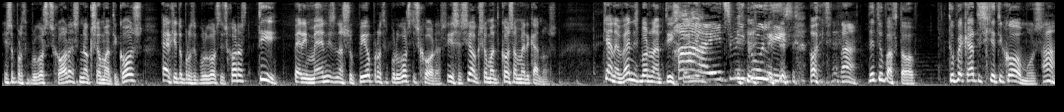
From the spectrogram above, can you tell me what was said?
Είσαι πρωθυπουργός της χώρας. Είναι ο αξιωματικός. Έρχεται ο πρωθυπουργός της χώρας. Τι περιμένεις να σου πει ο πρωθυπουργός της χώρας; Είσαι εσύ ο αξιωματικός Αμερικανός. Και ανεβαίνει, μπορεί να τύχει το ίδιο. Hi, it's me, Coolis. Όχι. Να. Δεν του είπε αυτό. Του είπε κάτι σχετικό όμω. Α.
